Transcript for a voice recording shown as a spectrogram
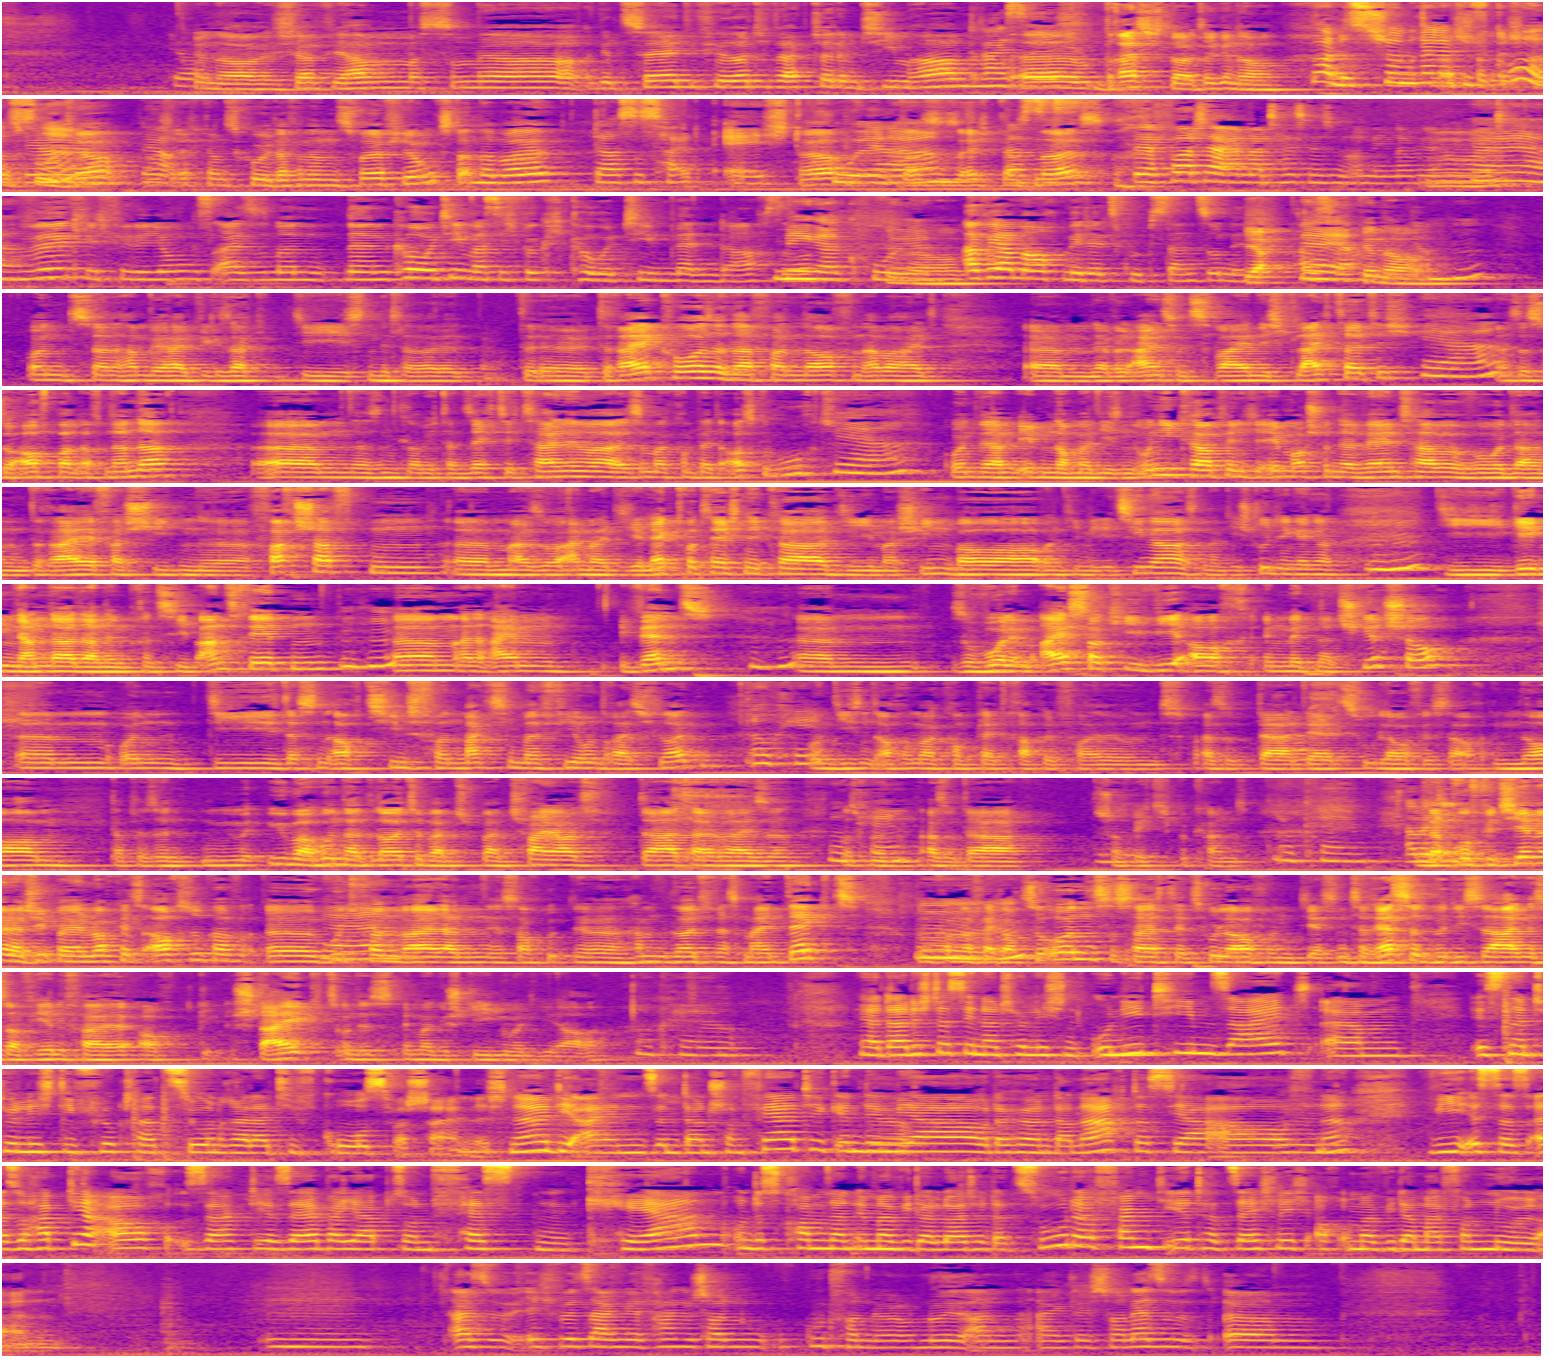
Ja. Genau, ich glaube, wir haben, was haben wir gezählt, wie viele Leute wir aktuell im Team haben? 30. Äh, 30 Leute, genau. Boah, das ist schon relativ das ist groß. Echt ganz cool, ja. ja. Das ist echt ganz cool. Da sind zwölf Jungs dann dabei. Das ist halt echt ja, cool. Ja, ne? das ist echt ganz nice. der Vorteil einer technischen Uni. Ne? Wir mhm. haben halt wirklich viele Jungs, also ein, ein Co-Team, was ich wirklich Co-Team nennen darf. So. Mega cool. Genau. Aber wir haben auch Mädels-Groups dann, so nicht. Ja, also, genau. Mhm. Und dann haben wir halt, wie gesagt, die sind mittlerweile drei Kurse, davon laufen aber halt ähm, Level 1 und 2 nicht gleichzeitig. Ja. Das ist so aufbauend aufeinander. Ähm, da sind, glaube ich, dann 60 Teilnehmer, ist immer komplett ausgebucht. Ja. Und wir haben eben nochmal diesen Unicup, den ich eben auch schon erwähnt habe, wo dann drei verschiedene Fachschaften, ähm, also einmal die Elektrotechniker, die Maschinenbauer und die Mediziner, das sind dann die Studiengänge, mhm. die gegeneinander dann im Prinzip antreten mhm. ähm, an einem Event, mhm. Ähm, sowohl im Eishockey wie auch in, mit einer Cheershow. Ähm, und die, das sind auch Teams von maximal 34 Leuten. Okay. Und die sind auch immer komplett rappelvoll. Und also da der Zulauf ist auch enorm. Ich glaube, da sind über 100 Leute beim, beim Tryout da teilweise. Okay. Man, also da schon mhm. richtig bekannt. Okay. Aber da profitieren wir natürlich bei den Rockets auch super äh, gut ja, von, weil dann ist auch gut, äh, haben Leute das mal entdeckt und mhm. kommen dann vielleicht auch zu uns. Das heißt, der Zulauf und das Interesse, würde ich sagen, ist auf jeden Fall auch steigt und ist immer gestiegen über die Jahre. Okay. Ja, dadurch, dass ihr natürlich ein Uni-Team seid, ähm, ist natürlich die Fluktuation relativ groß wahrscheinlich. Ne? Die einen sind dann schon fertig in dem ja. Jahr oder hören danach das Jahr auf. Mhm. Ne? Wie ist das? Also habt ihr auch, sagt ihr selber, ihr habt so einen festen Kern und es kommen dann immer wieder Leute dazu oder fangt ihr tatsächlich auch immer wieder mal von Null an? Mhm. Also ich würde sagen, wir fangen schon gut von Null an eigentlich schon. Also ähm,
